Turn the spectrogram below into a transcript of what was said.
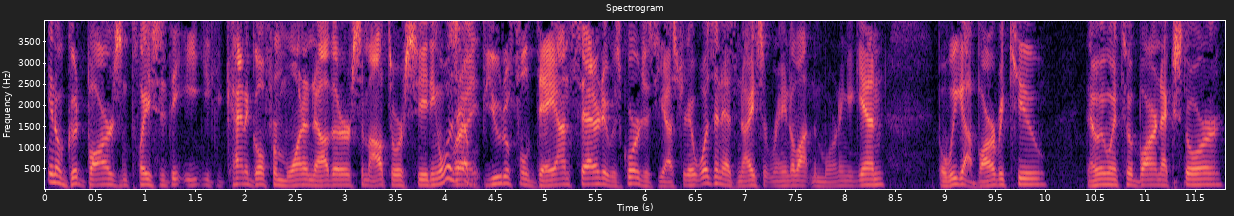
you know, good bars and places to eat. You could kind of go from one another, some outdoor seating. It wasn't a beautiful day on Saturday. It was gorgeous yesterday. It wasn't as nice. It rained a lot in the morning again, but we got barbecue. Then we went to a bar next door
